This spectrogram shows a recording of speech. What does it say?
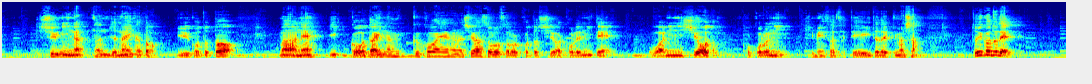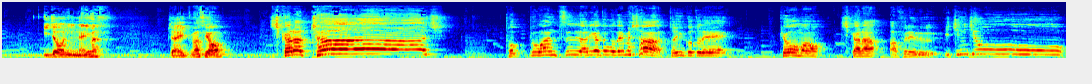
週になったんじゃないかということとまあね1個ダイナミック怖い話はそろそろ今年はこれにて終わりにしようと。心に決めさせていただきました。ということで以上になります。じゃあいきますよ。力チャージ。トップワンツーありがとうございました。ということで今日も力あふれる一日を。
